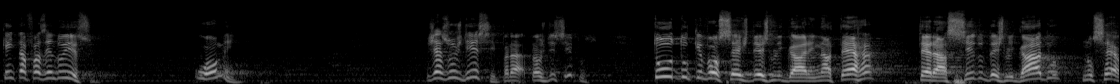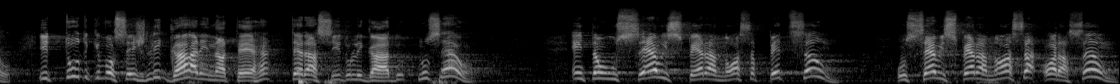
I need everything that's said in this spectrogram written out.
Quem está fazendo isso? O homem. Jesus disse para, os discípulos: tudo que vocês desligarem na terra terá sido desligado no céu, e tudo que vocês ligarem na terra terá sido ligado no céu. Então o céu espera a nossa petição, o céu espera a nossa oração.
